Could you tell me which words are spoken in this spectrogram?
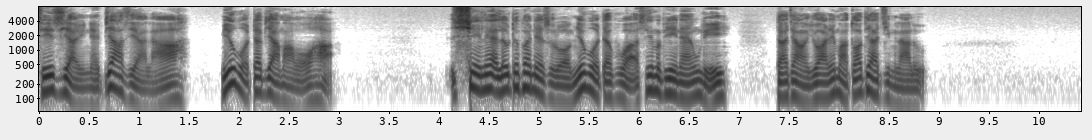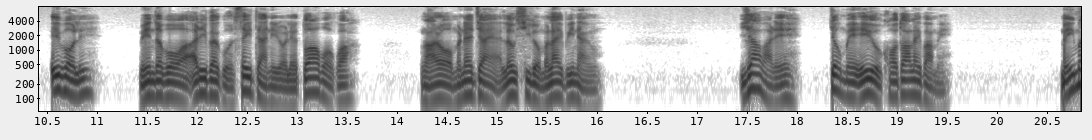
ဆေးဆရာကြီးနဲ့ပြစရာလားမြို့ပေါ်တက်ပြမှာပေါ့ဟာ ရှင်လည်းအလုပ်တစ်ဖက်နဲ့ဆိုတော့မြို့ပေါ်တက်ဖို့ကအဆင်မပြေနိုင်ဘူးလေဒါကြောင့်ရွာထဲမှာတွားပြကြည့်မလားလို့အေးပေါ့လေမင်းတဘောကအဲ့ဒီဘက်ကိုစိတ်တန်နေတော့လေတွားပေါ့ကွာငါတော့မနှက်ကြရင်အလုပ်ရှိလို့မလိုက်ပေးနိုင်ဘူးရပါတယ်ကျုံမဲအေးကိုခေါ်သွားလိုက်ပါမယ်မိန်းမ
